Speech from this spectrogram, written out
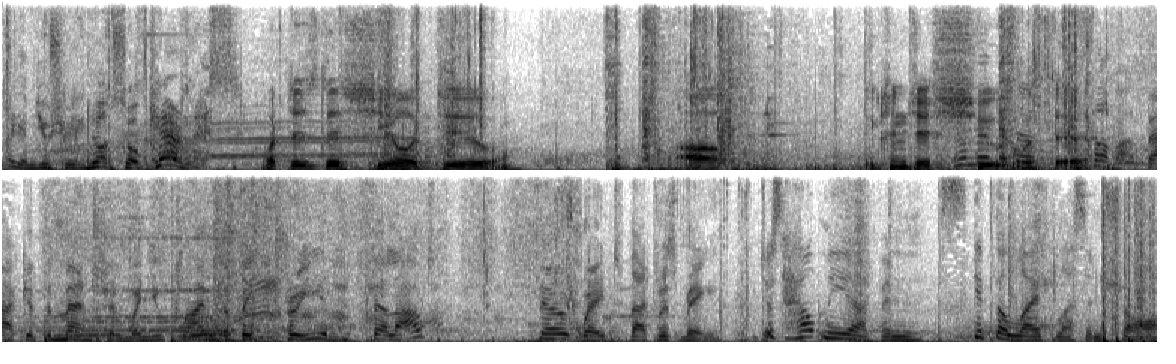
I am usually not so careless. What does this shield do? Oh, you can just shoot with it. Summer back at the mansion when you climbed the big tree and fell out? No, wait, that was me. Just help me up and skip the life lesson, Shaw.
